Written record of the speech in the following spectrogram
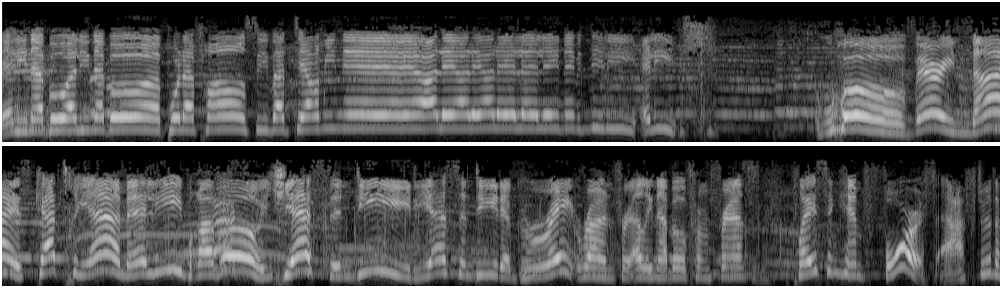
Elinabo, Elinabo pour la France, il va terminer. Allez, allez, allez, allez, Ellie, Ellie. Whoa, very nice. Quatrième, Ellie, bravo. Yes, indeed. Yes, indeed. A great run for Elie Nabo from France, placing him fourth after the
